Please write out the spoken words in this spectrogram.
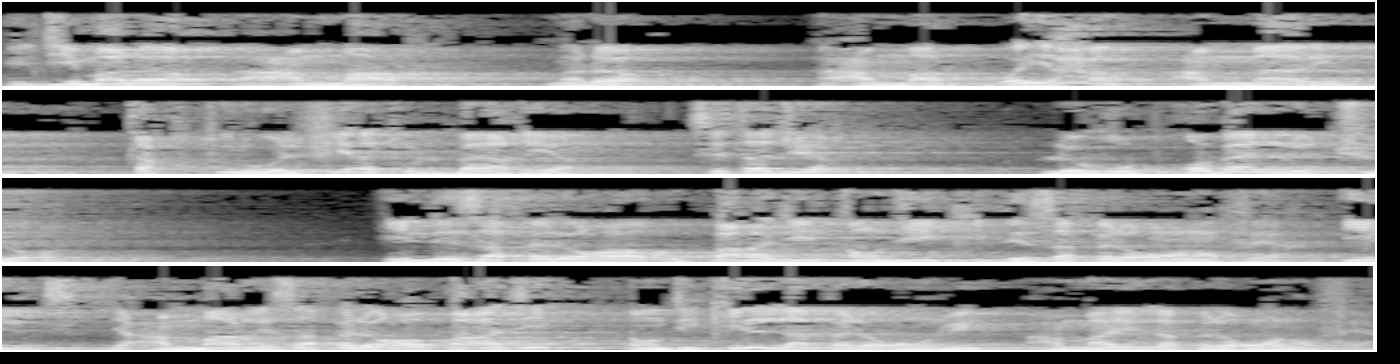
Il dit malheur à Ammar, malheur Ammar, c'est-à-dire le groupe rebelle le tuera. Il les appellera au paradis tandis qu'ils les appelleront en enfer. Ils, Ammar les appellera au paradis tandis qu'ils l'appelleront lui, Ammar ils l'appelleront en enfer.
